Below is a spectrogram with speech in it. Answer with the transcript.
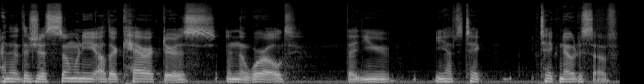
And that there's just so many other characters in the world that you you have to take take notice of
